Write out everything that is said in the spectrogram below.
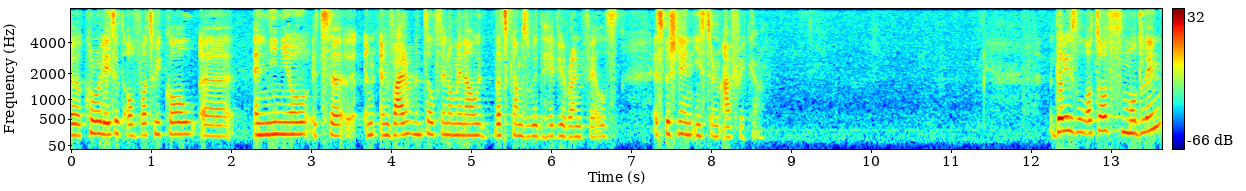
uh, correlated of what we call uh, El Nino. It's a, an environmental phenomenon that comes with heavy rainfalls, especially in Eastern Africa. There is a lot of modeling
